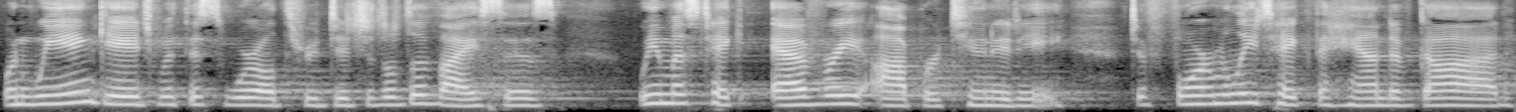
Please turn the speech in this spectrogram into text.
When we engage with this world through digital devices, we must take every opportunity to formally take the hand of God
